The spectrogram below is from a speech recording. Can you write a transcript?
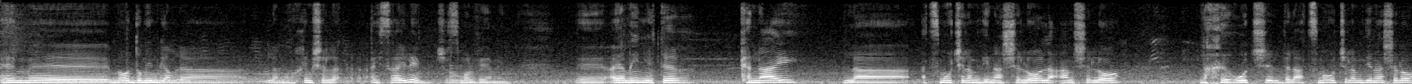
הם אה, מאוד דומים גם למונחים של הישראלים, של שמאל וימין. אה, הימין יותר קנאי לעצמאות של המדינה שלו, לעם שלו, לחירות של, ולעצמאות של המדינה שלו.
